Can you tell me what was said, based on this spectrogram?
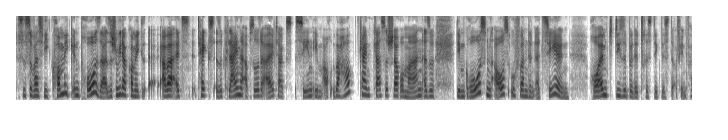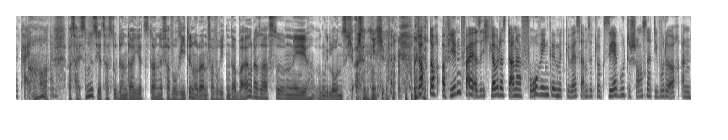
Das ist sowas wie Comic in Prosa, also schon wieder Comic, aber als Text, also kleine, absurde Alltagsszenen, eben auch überhaupt kein klassischer Roman, also dem großen, ausufernden Erzählen räumt diese Belletristikliste auf jeden Fall keinen ah, Raum ein. Was heißt denn das jetzt? Hast du dann da jetzt da eine Favoritin oder einen Favoriten dabei oder sagst du, nee, irgendwie lohnen sich alle nicht? doch, doch, auf jeden Fall. Also ich glaube, dass Dana Vohwinkel mit Gewässer am Sittblock sehr gute Chancen hat. Die wurde auch an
